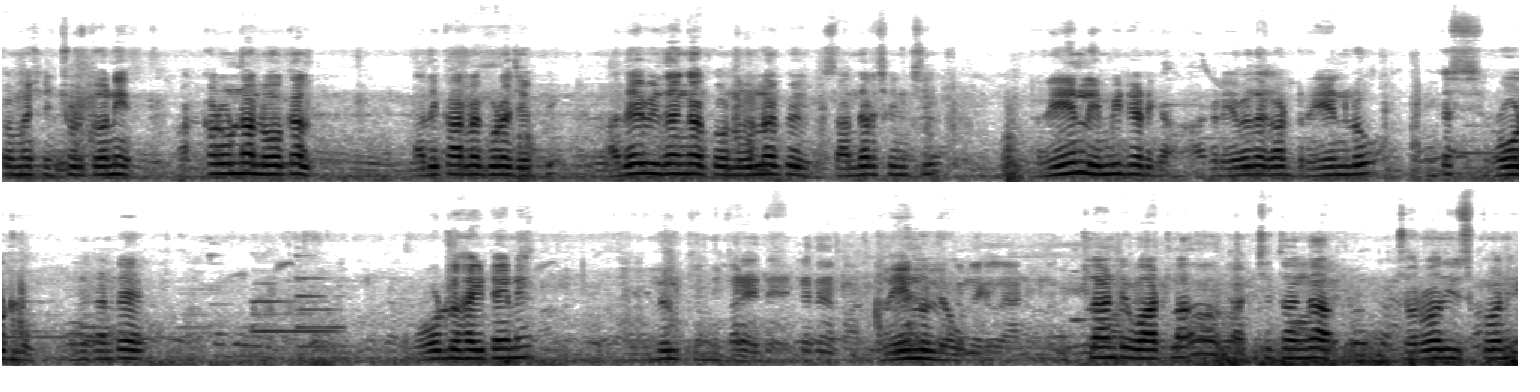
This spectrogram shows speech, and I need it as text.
ఇన్ఫర్మేషన్ ఇచ్చుడుతోని అక్కడ ఉన్న లోకల్ అధికారులకు కూడా చెప్పి అదేవిధంగా కొన్ని ఊళ్ళకు సందర్శించి డ్రైన్లు ఇమీడియట్గా అక్కడ ఏ విధంగా డ్రైన్లు ఇంకా రోడ్లు ఎందుకంటే రోడ్లు హైట్ అయినాయి ఇల్లులు కిందికి ట్రైన్లు లేవు. ఇట్లాంటి వాటిలో ఖచ్చితంగా చొరవ తీసుకొని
